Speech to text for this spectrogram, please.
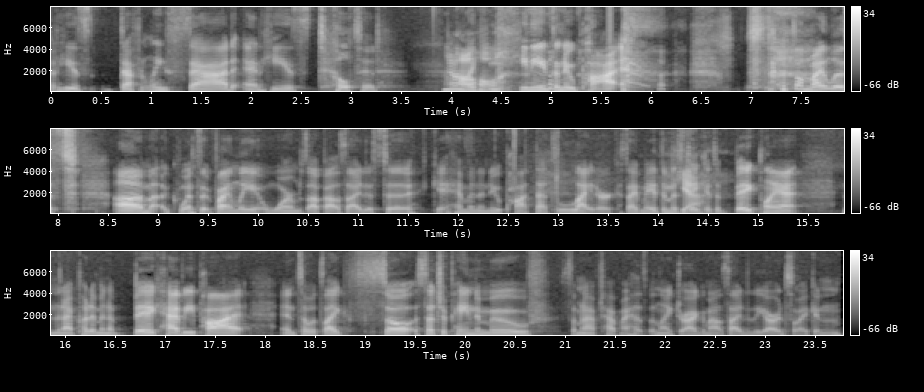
But he's definitely sad and he's tilted. Like oh, he, he needs a new pot. That's on my list. Um, once it finally warms up outside, is to get him in a new pot that's lighter. Because I made the mistake. Yeah. It's a big plant, and then I put him in a big heavy pot, and so it's like so such a pain to move. So I'm gonna have to have my husband like drag him outside to the yard so I can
